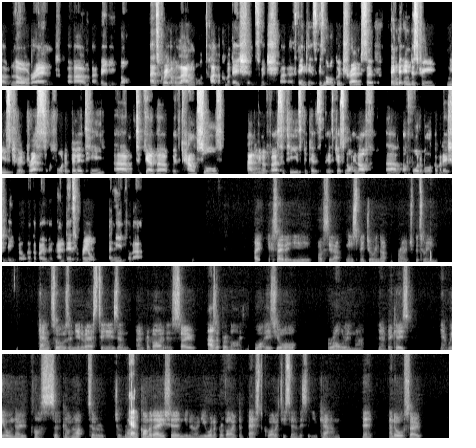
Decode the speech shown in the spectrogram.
uh, lower end um, and maybe not as great of a landlord type accommodations, which I think is, is not a good trend. So I think the industry needs to address affordability um, together with councils and universities because there's just not enough um, affordable accommodation being built at the moment, and there's a real a need for that. You say that you obviously that needs to be a joined up approach between councils and universities and, and providers. So, as a provider, what is your role in that? Know, because you know, we all know costs have gone up to to run yeah. accommodation, you know, and you want to provide the best quality service that you can. And also,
